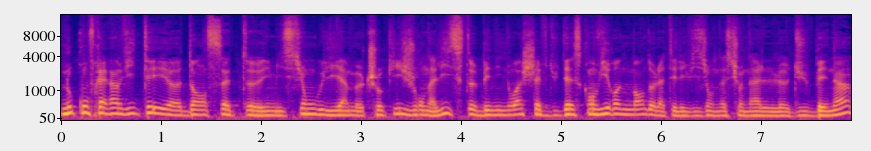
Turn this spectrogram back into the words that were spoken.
Nos confrères invités euh, dans cette émission, William Choki, journaliste béninois, chef du desk environnement de la télévision nationale du Bénin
